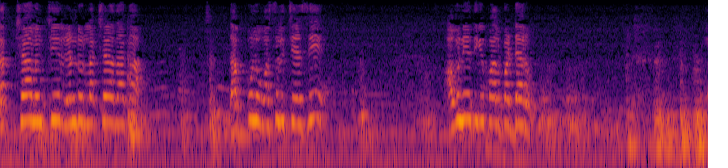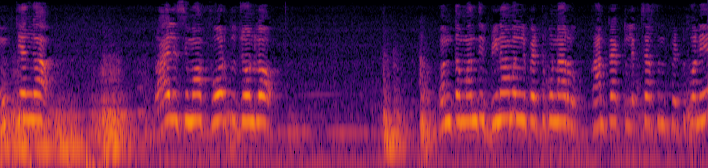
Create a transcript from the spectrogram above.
లక్ష నుంచి రెండు లక్షల దాకా డబ్బులు వసూలు చేసి అవినీతికి పాల్పడ్డారు. ముఖ్యంగా రాయలసీమ ఫోర్త్ జోన్లో కొంతమంది బినామల్ని పెట్టుకున్నారు. కాంట్రాక్ట్ లెక్చర్స్ పెట్టుకొని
